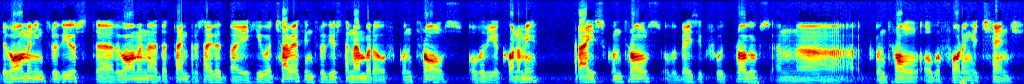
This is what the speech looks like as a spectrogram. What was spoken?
the government introduced, uh, the government at that time presided by Hugo Chavez, introduced a number of controls over the economy, price controls over basic food products and uh, control over foreign exchange.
